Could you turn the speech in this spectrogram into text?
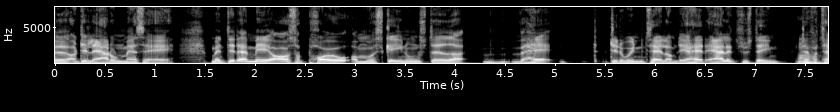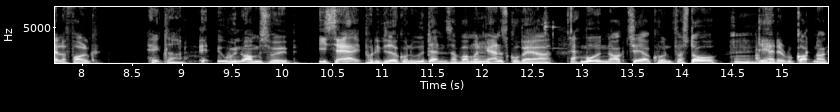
Øh, og det lærer du en masse af. Men det der med også at prøve at måske nogle steder have det, du egentlig taler om, det er at have et ærligt system, der fortæller folk, Helt klart. øh, uden omsvøb. Især på de videregående uddannelser, hvor man mm. gerne skulle være ja. Moden nok til at kunne forstå, mm. det her det er du godt nok,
